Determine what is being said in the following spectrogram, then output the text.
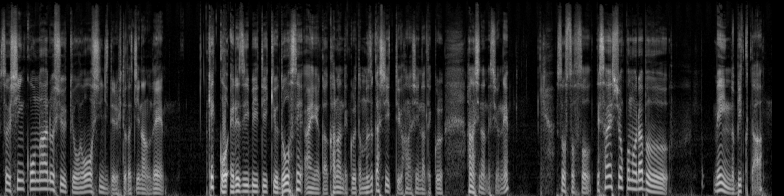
そういう信仰のある宗教を信じてる人たちなので、結構 LGBTQ 同性愛が絡んでくると難しいっていう話になってくる話なんですよね。そうそうそう。で、最初このラブメインのビクター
